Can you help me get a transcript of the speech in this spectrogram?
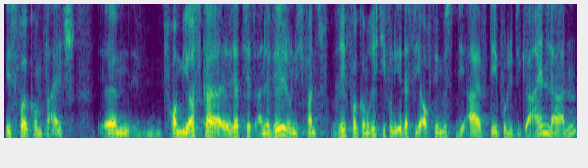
ist vollkommen falsch ähm, Frau Mioska setzt jetzt Anne Will und ich fand es vollkommen richtig von ihr, dass sie auch, wir müssten die AfD-Politiker einladen,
